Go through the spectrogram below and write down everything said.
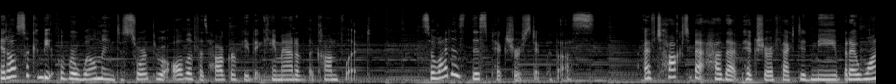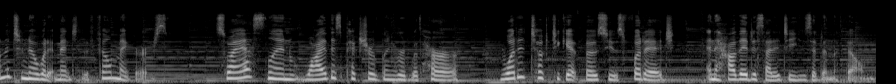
it also can be overwhelming to sort through all the photography that came out of the conflict. So, why does this picture stick with us? I've talked about how that picture affected me, but I wanted to know what it meant to the filmmakers. So I asked Lynn why this picture lingered with her, what it took to get Vo Su's footage, and how they decided to use it in the film.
